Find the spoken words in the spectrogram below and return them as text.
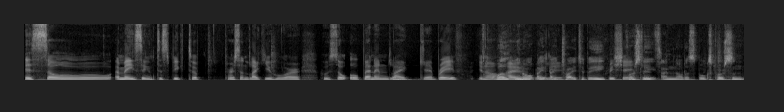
is so amazing to speak to a person like you who are who's so open and like uh, brave. You know. Well, I you know, I, I try to be. Firstly, it. I'm not a spokesperson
